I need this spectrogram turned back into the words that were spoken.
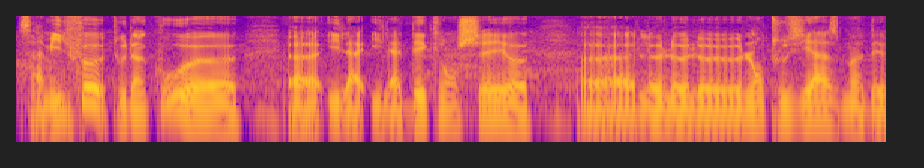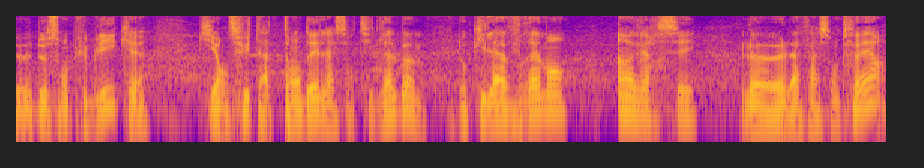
Ça a mis le feu. Tout d'un coup, euh, euh, il, a, il a déclenché euh, le- le- le- l'enthousiasme de, son public qui ensuite attendait la sortie de l'album. Donc il a vraiment inversé la façon de faire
